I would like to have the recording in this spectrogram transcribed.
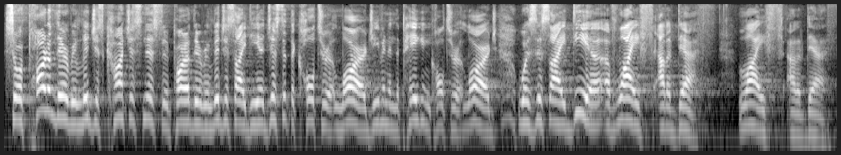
So, a part of their religious consciousness, a part of their religious idea, just at the culture at large, even in the pagan culture at large, was this idea of life out of death. Life out of death.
